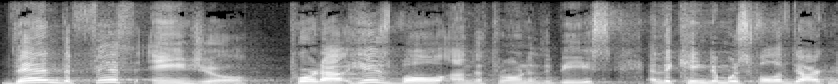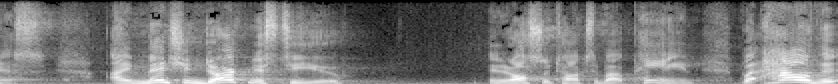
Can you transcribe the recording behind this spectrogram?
Then the fifth angel poured out his bowl on the throne of the beast, and the kingdom was full of darkness. I mentioned darkness to you, and it also talks about pain. But how, the,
